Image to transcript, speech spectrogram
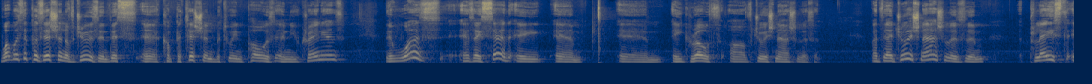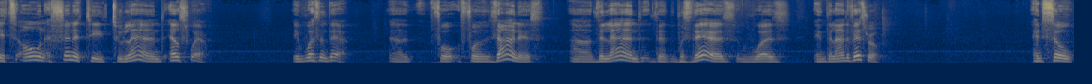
what was the position of Jews in this uh, competition between Poles and Ukrainians? There was, as I said, a, um, um, a growth of Jewish nationalism. But that Jewish nationalism placed its own affinity to land elsewhere. It wasn't there. Uh, for, for Zionists, uh, the land that was theirs was in the land of Israel. And so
